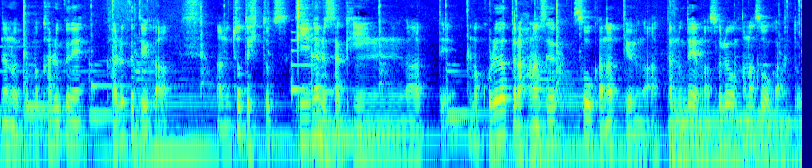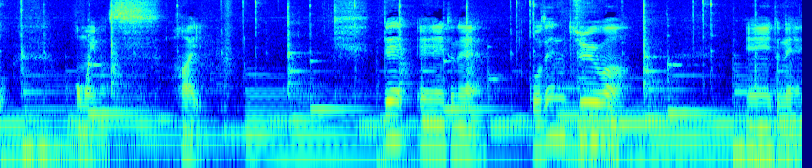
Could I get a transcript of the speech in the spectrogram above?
なので、まあ、軽くね軽くというかあのちょっと一つ気になる作品があって、まあ、これだったら話せそうかなっていうのがあったので、まあ、それを話そうかなと思います。はい。でえっ、ー、とね午前中はえっ、ー、とね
